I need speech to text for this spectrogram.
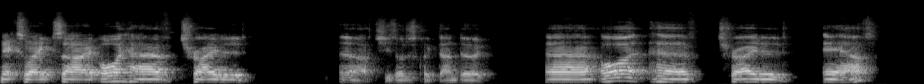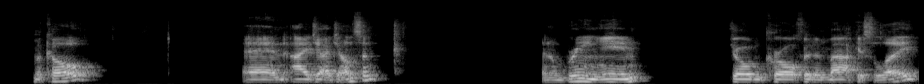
next week. So I have traded. Oh, geez, I just clicked undo. Uh, I have traded out McCall and AJ Johnson, and I'm bringing in Jordan Crawford and Marcus Lee.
